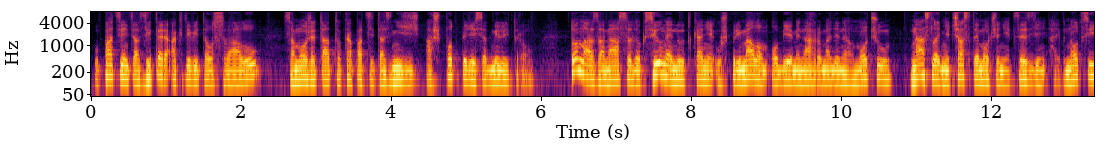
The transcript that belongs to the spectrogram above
u pacienta s hyperaktivitou svalu sa môže táto kapacita znížiť až pod 50 ml. To má za následok silné nutkanie už pri malom objeme nahromadeného moču, následne časté močenie cez deň aj v noci,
